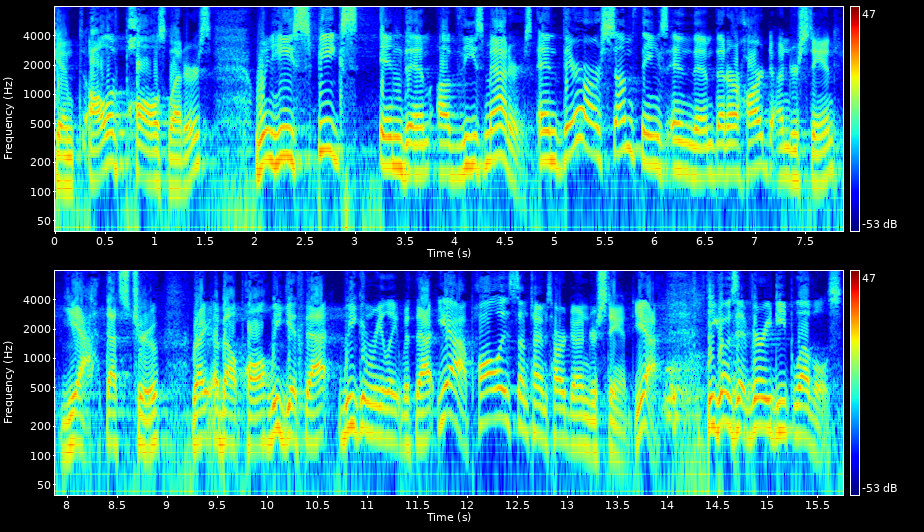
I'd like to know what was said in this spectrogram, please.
again, all of Paul's letters, when he speaks in them of these matters. And there are some things in them that are hard to understand. Yeah, that's true, right? About Paul. We get that. We can relate with that. Yeah, Paul is sometimes hard to understand. Yeah. He goes at very deep levels.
